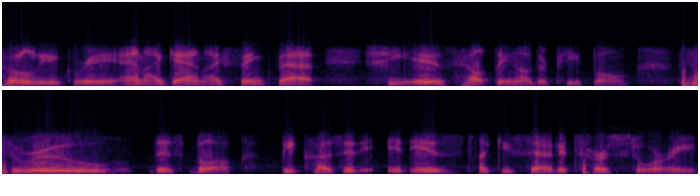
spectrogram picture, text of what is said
totally agree. And again, I think that she is helping other people through mm-hmm. this book because it it is like you said, it's her story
